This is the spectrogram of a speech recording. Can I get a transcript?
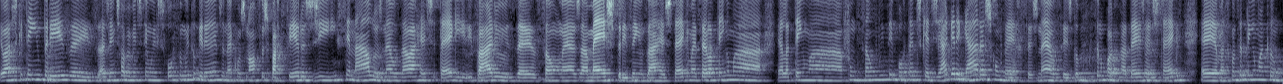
Eu acho que tem empresas, a gente obviamente tem um esforço muito grande, né? Com os nossos parceiros de ensiná-los, né? Usar a hashtag e vários é, são, né? Já mestres em usar a hashtag, mas ela tem uma, ela tem uma função muito importante que é de agregar as conversas, né? Ou seja, talvez você não pode usar 10 hashtags, é, mas quando você tem uma campanha,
